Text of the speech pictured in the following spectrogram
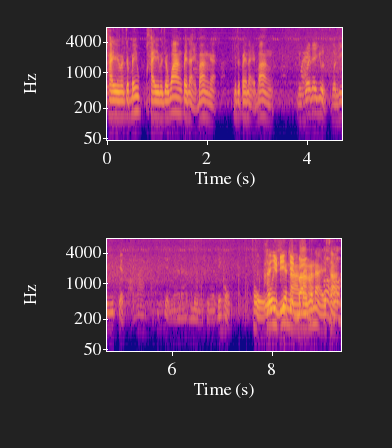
ใครมันจะไม่ใครมันจะว่างไปไหนบ้างเนี่ย มันจะไปไหนบ้างหรือว่าจะหยุดวันที่ยี่สิบเจ็ดยี่สิบเจ็ดเลยนะครับลุงถึงวันที่หก โอ้โหใครหยุดเหี้ย27นานไปบ้างอะวันไหนสัตว์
